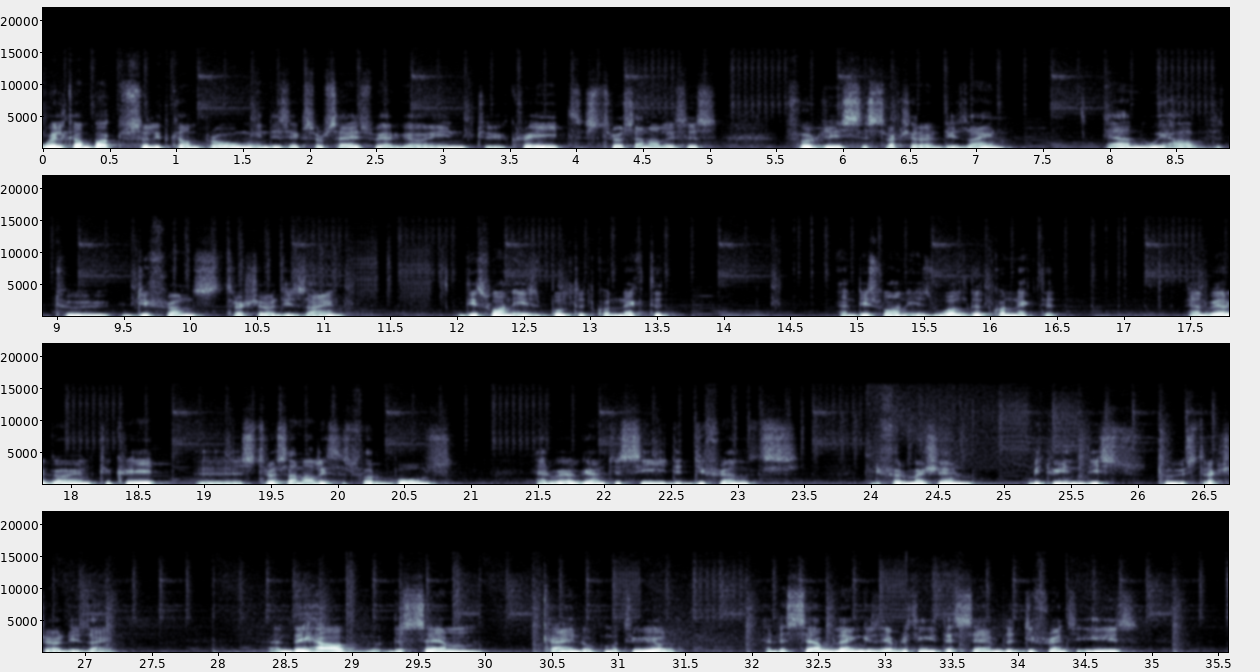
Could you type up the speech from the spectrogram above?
Welcome back to SolidCAM Pro. In this exercise we are going to create stress analysis for this structural design and we have two different structural design. This one is bolted connected and this one is welded connected and we are going to create uh, stress analysis for both and we are going to see the difference deformation between these two structural design and they have the same kind of material and the same length everything is the same. The difference is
